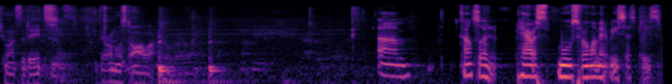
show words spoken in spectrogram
She wants the dates. Yes. They're almost all October. Um, Counselor Harris moves for a one-minute recess, please.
